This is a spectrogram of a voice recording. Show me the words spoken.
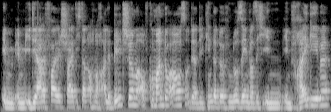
im, im Idealfall schalte ich dann auch noch alle Bildschirme auf Kommando aus und die Kinder dürfen nur sehen, was ich ihnen, ihnen freigebe.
